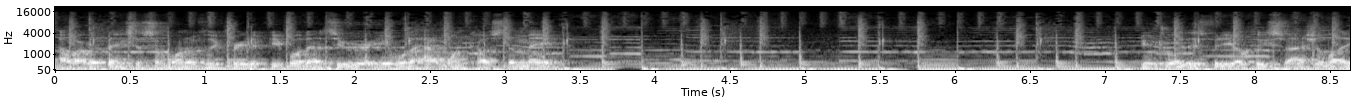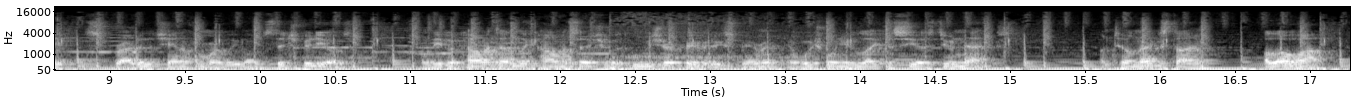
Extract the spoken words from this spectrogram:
However, thanks to some wonderfully creative people at Etsy, we were able to have one custom made. If you enjoyed this video, please smash a like, subscribe to the channel for more Lilo Stitch videos, leave a comment down in the comment section with who is your favorite experiment and which one you'd like to see us do next. Until next time, aloha!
